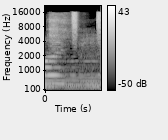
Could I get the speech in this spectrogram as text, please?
like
